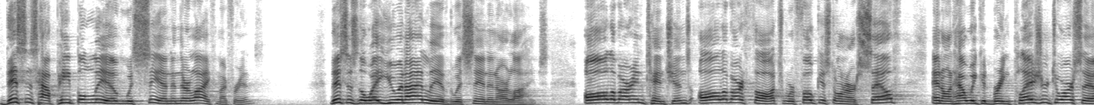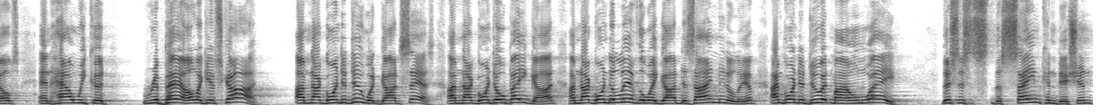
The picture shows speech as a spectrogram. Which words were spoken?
This is how people live with sin in their life, my friends. This is the way you and I lived with sin in our lives. All of our intentions, all of our thoughts were focused on ourself and on how we could bring pleasure to ourselves and how we could rebel against God. I'm not going to do what God says. I'm not going to obey God. I'm not going to live the way God designed me to live. I'm going to do it my own way. This is the same condition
